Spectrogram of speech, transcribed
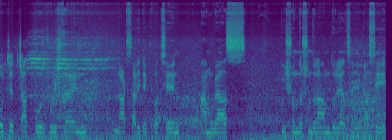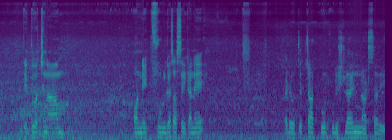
হচ্ছে চাঁদপুর পুলিশ লাইন নার্সারি, দেখতে পাচ্ছেন। আম গাছ, কি সুন্দর সুন্দর আম ধরে আছে গাছে। দেখতে পাচ্ছেন আম, অনেক ফুল গাছ আছে এখানে। এটা হচ্ছে চাঁদপুর পুলিশ লাইন নার্সারি।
